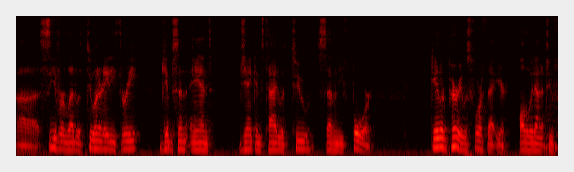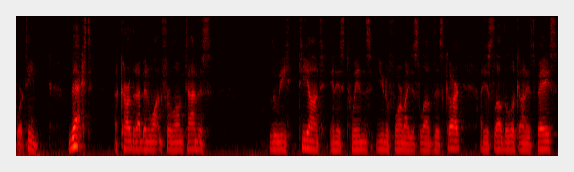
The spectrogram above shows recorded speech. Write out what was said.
Uh, Seaver led with 283. Gibson and Jenkins tied with 274. Gaylord Perry was fourth that year, all the way down at 214. Next, a card that I've been wanting for a long time is Luis Tiant in his Twins uniform. I just love this card. I just love the look on his face.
